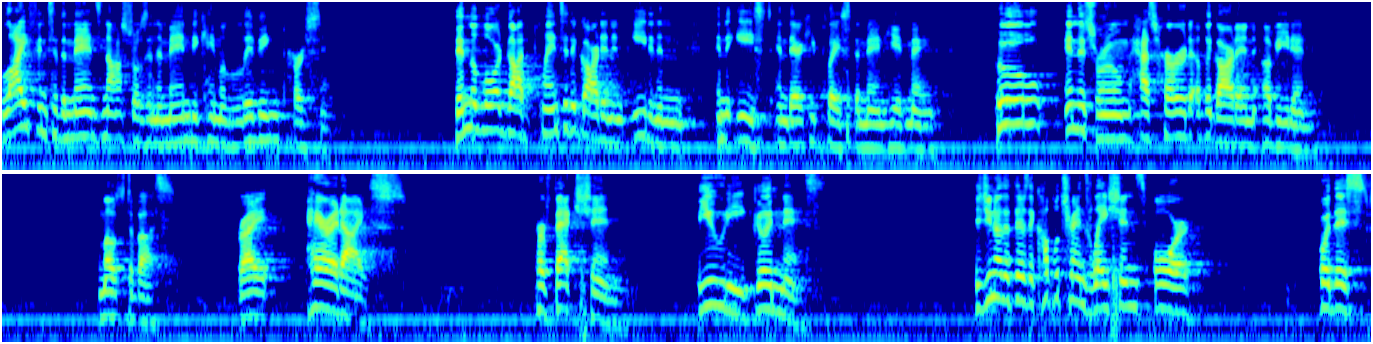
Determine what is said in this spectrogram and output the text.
Life into the man's nostrils, and the man became a living person. Then the Lord God planted a garden in Eden in, in the east, and there he placed the man he had made. Who in this room has heard of the Garden of Eden? Most of us, right? Paradise, perfection, beauty, goodness. Did you know that there's a couple translations for, for this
